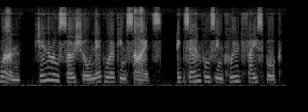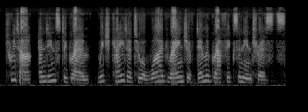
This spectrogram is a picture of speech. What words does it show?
1. General social networking sites. Examples include Facebook, Twitter, and Instagram, which cater to a wide range of demographics and interests.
